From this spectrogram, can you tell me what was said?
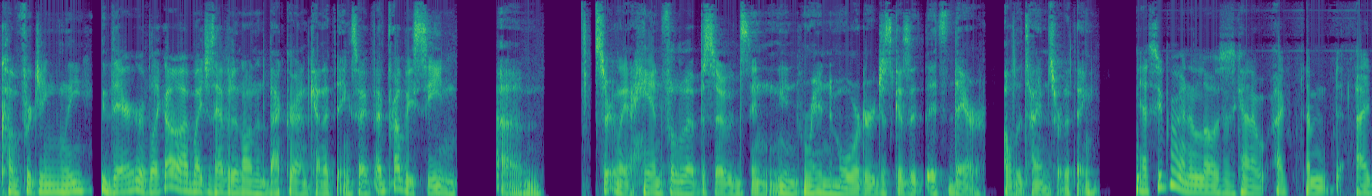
comfortingly there. Like oh, I might just have it on in the background, kind of thing. So I've, I've probably seen um, certainly a handful of episodes in in random order, just because it, it's there all the time, sort of thing. Yeah, Superman and Lois is kind of. I, I'm. I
